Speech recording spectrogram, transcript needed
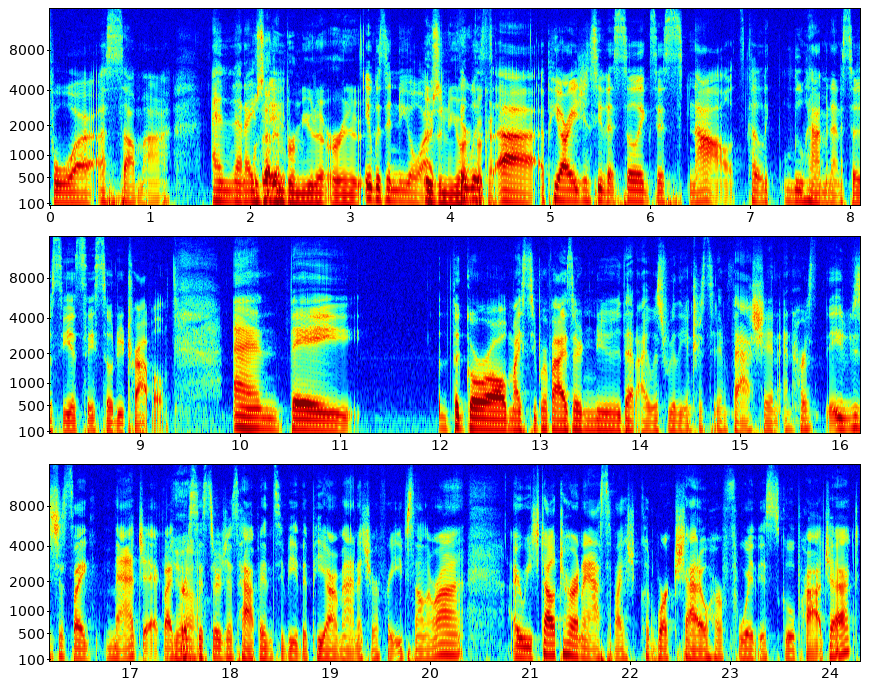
for a summer. And then I Was that in Bermuda or in, it was in New York. It was in New York, It was okay. uh, a PR agency that still exists now. It's called Lou Hammond and Associates. They still do travel, and they, the girl, my supervisor, knew that I was really interested in fashion, and her it was just like magic. Like her sister just happened to be the PR manager for Yves Saint Laurent. I reached out to her and I asked if I could work shadow her for this school project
